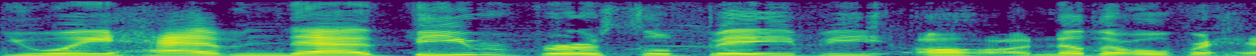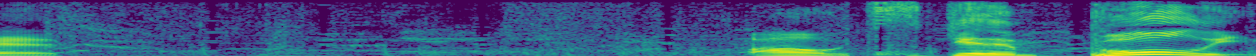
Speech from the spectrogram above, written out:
You ain't having that V reversal, baby. Oh, another overhead. Oh, it's getting bullied.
